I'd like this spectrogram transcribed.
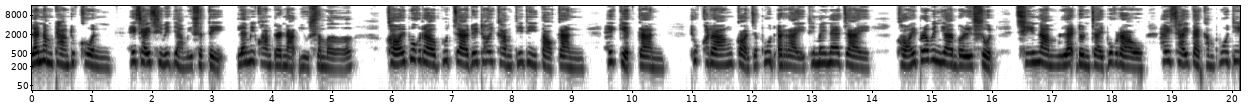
และนำทางทุกคนให้ใช้ชีวิตอย่างมีสติ และมีความตระหนักอยู่เสมอ ขอให้พวกเราพูดจาด้วยถ้อยคำที่ดีต่อกัน ให้เกียรติกัน ทุกครั้งก่อนจะพูดอะไรที่ไม่แน่ใจ ขอให้พระวิญญาณบริสุทธิ์ ชี้นำและดลใจพวกเราให้ใช้แต่คำพูดที่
